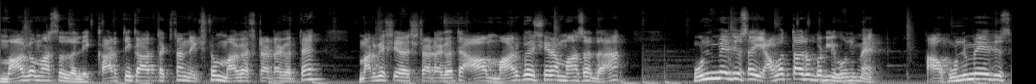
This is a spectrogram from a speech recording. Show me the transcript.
ಮಾಘ ಮಾಸದಲ್ಲಿ. ಕಾರ್ತಿಕ ಆದ ತಕ್ಷಣ ನೆಕ್ಸ್ಟು ಮಾಘ ಸ್ಟಾರ್ಟ್ ಆಗುತ್ತೆ. ಮಾರ್ಗಶಿರ ಸ್ಟಾರ್ಟ್ ಆಗುತ್ತೆ. ಆ ಮಾರ್ಗಶಿರ ಮಾಸದ ಹುಣ್ಣಿಮೆ ದಿವಸ ಯಾವತ್ತಾದರೂ ಬರಲಿ ಹುಣ್ಮೆ ಆ ಹುಣ್ಣಿಮೆ ದಿವಸ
